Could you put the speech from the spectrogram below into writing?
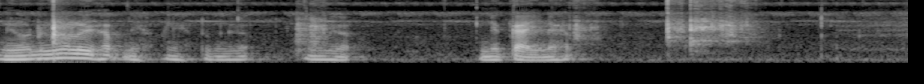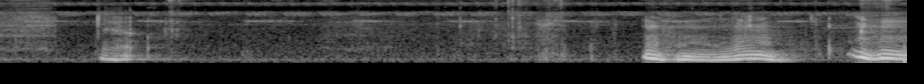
เนื้อเนื้อเลยครับเนี่ยเนี่ยตรงเนื้อเนื้อเนื้อไก่นะครับเนี่ยฮะอือหืออือหือ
